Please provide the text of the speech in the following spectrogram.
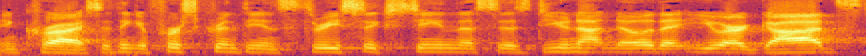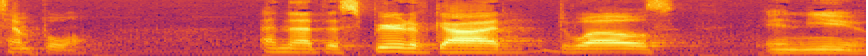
in Christ. I think of 1 Corinthians 3:16 that says, "Do you not know that you are God's temple and that the spirit of God dwells in you?"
